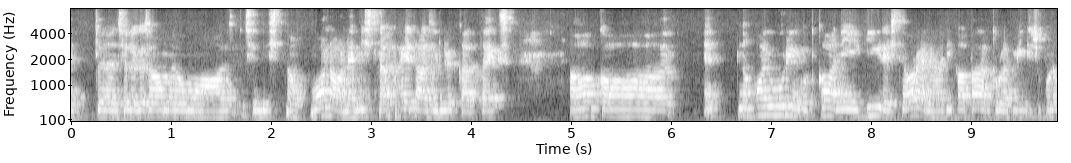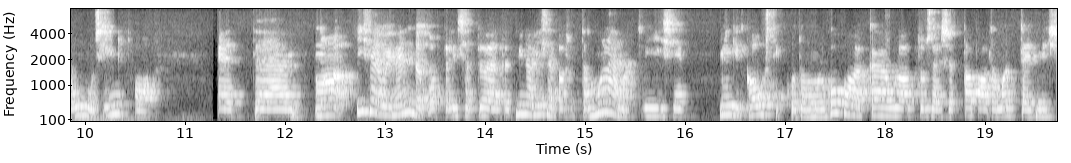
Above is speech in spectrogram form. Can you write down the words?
et sellega saame oma sellist noh, vananemist nagu edasi lükata, eks. aga et noh, ajuuuringud ka nii kiiresti arenevad, iga päev tuleb mingisugune uus info. et äh, ma ise võin enda kohta lihtsalt öelda, et mina ise kasutan mõlemat viisi. mingid kaustikud on mul kogu aeg käeulatuses, et tabada mõtteid, mis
